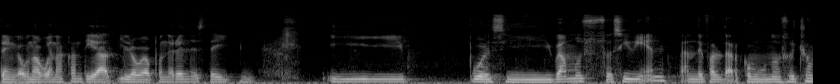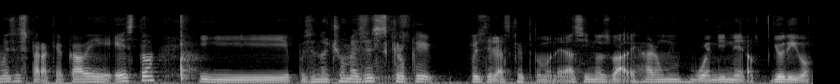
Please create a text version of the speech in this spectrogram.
tenga una buena cantidad y lo voy a poner en staking. Y pues si vamos así bien, han de faltar como unos 8 meses para que acabe esto. Y pues en 8 meses creo que pues de las criptomonedas sí nos va a dejar un buen dinero, yo digo.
